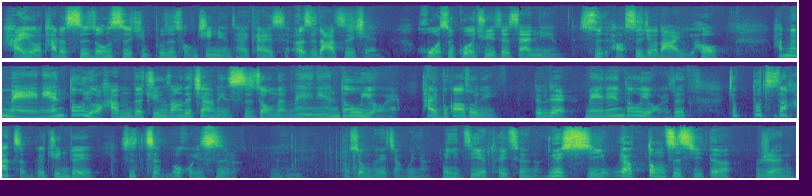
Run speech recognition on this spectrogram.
还有他的失踪事情，不是从今年才开始，二十大之前，或是过去这三年十好十九大以后。他们每年都有他们的军方的将领失踪的，每年都有哎，他也不告诉你，对不对？每年都有哎，就就不知道他整个军队是怎么回事了。嗯哼，老师，我们可以讲问一下你自己的推测呢？因为习要动自己的人，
